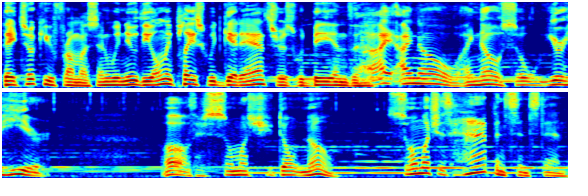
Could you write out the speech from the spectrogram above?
They took you from us, and we knew the only place we'd get answers would be in the. I, I know, I know, so you're here. Oh, there's so much you don't know. So much has happened since then.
